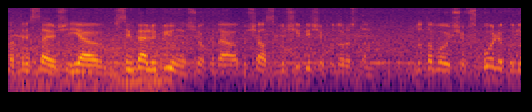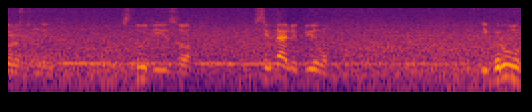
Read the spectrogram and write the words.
Потрясающе. Я всегда любил еще, когда обучался в училище художественном, до того еще в школе художественной, студии ИЗО. Всегда любил игру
